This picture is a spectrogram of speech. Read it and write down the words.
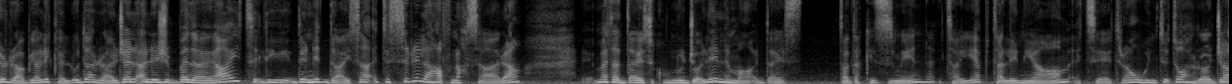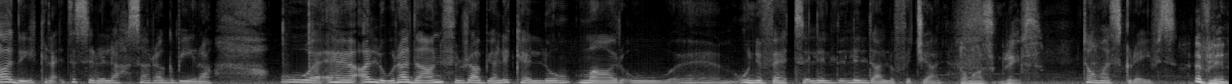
ir-rabja li kellu dar-raġel għaliex beda jgħid li din id-dgħajsa qed issirilha ħafna ħsara. Meta d-dgħajjes ikunu ġo l-ilma, d-dgħajjes ta' dak iż-żmien, tajjeb, tal-injam, eċċetera, u inti toħroġha dik qed issirilha ħsara kbira. U eh, allura dan fir-rabja li kellu mar u eh, nivet lil dan l-uffiċjal. Thomas Graves. Thomas Graves. Evelyn,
